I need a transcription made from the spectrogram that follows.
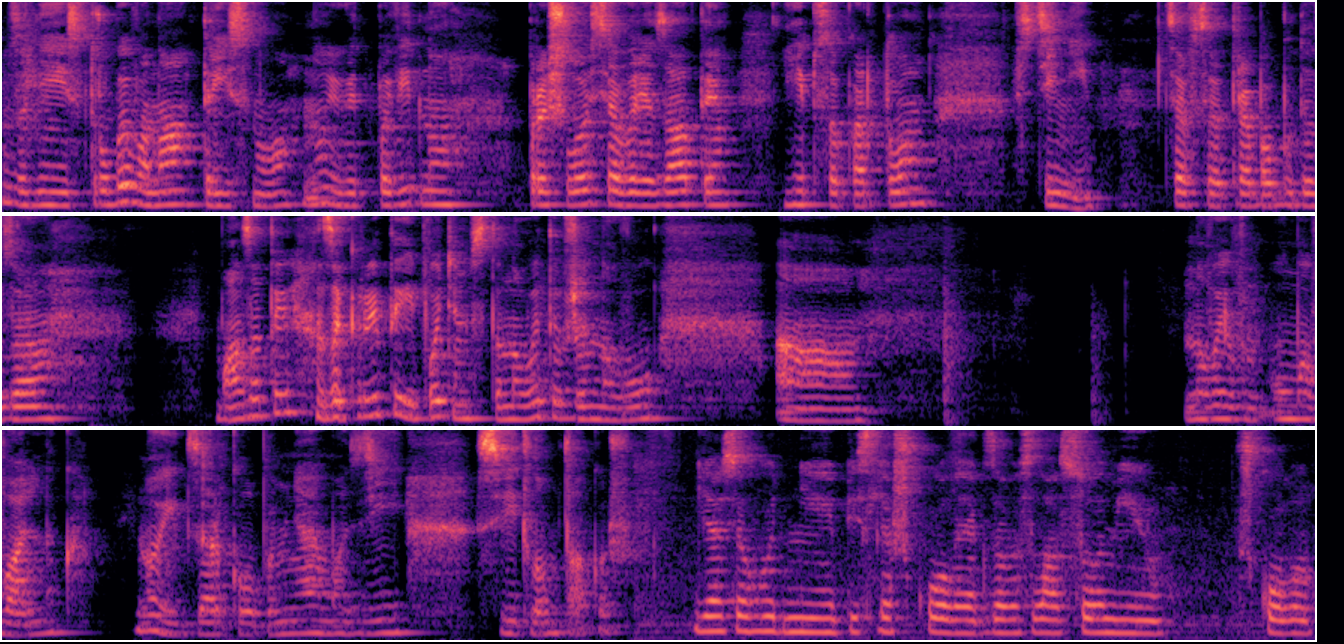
з однієї з труби, вона тріснула. Ну і відповідно прийшлося вирізати гіпсокартон в стіні. Це все треба буде мазати, закрити і потім встановити вже нову, новий умивальник. Ну і дзеркало поміняємо зі світлом також. Я сьогодні після школи, як завезла Соломію в школу,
